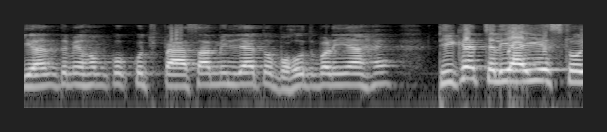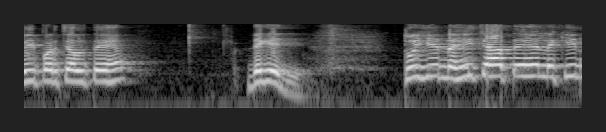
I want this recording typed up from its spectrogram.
कि अंत में हमको कुछ पैसा मिल जाए तो बहुत बढ़िया है। ठीक है, चलिए आइए स्टोरी पर चलते हैं। देखिए जी तो ये नहीं चाहते हैं, लेकिन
